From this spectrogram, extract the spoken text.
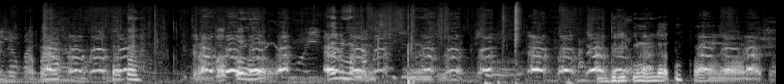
Papa, papa. Ito na, papa. Ano naman? Bili ko ng lahat ng pangangailangan natin.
